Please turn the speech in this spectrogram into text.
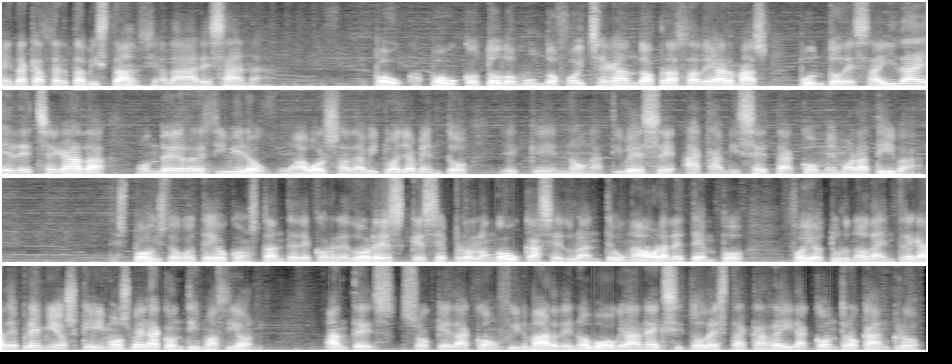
aínda que a certa distancia da Aresana. Pouco a pouco todo o mundo foi chegando á Praza de Armas, punto de saída e de chegada, onde recibiron unha bolsa de habituallamento e que non ativese a camiseta conmemorativa. Despois do goteo constante de corredores, que se prolongou case durante unha hora de tempo, foi o turno da entrega de premios que imos ver a continuación. Antes, só queda confirmar de novo o gran éxito desta carreira contra o cancro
